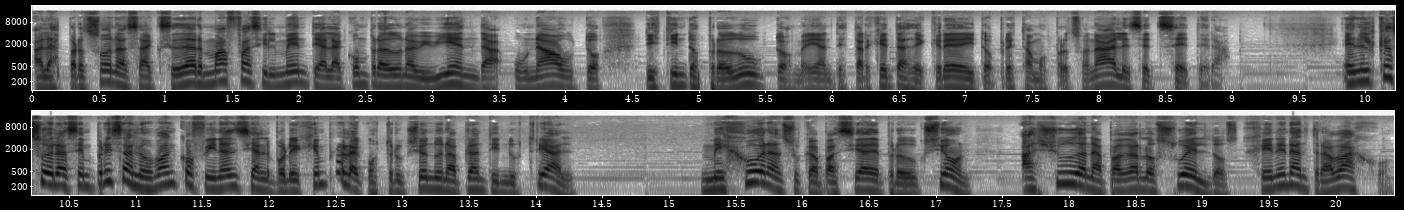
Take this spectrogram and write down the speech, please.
a las personas a acceder más fácilmente a la compra de una vivienda, un auto, distintos productos mediante tarjetas de crédito, préstamos personales, etc. En el caso de las empresas, los bancos financian, por ejemplo, la construcción de una planta industrial, mejoran su capacidad de producción, ayudan a pagar los sueldos, generan trabajo.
